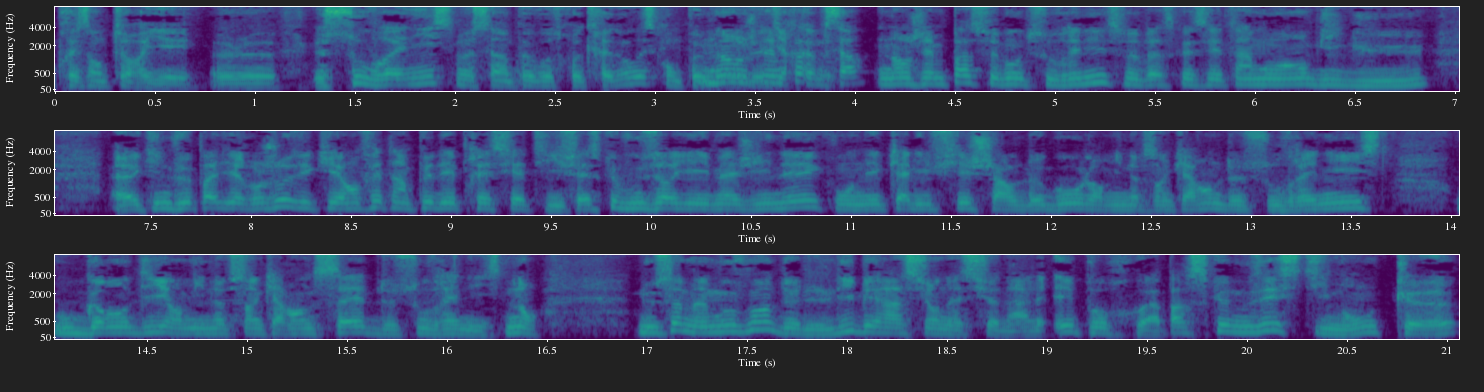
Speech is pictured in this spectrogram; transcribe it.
présenteriez le, souverainisme, c'est un peu votre créneau Est-ce qu'on peut le, dire comme ça? Non, j'aime pas ce mot de souverainisme parce que c'est un mot ambigu, euh, qui ne veut pas dire grand-chose et qui est en fait un peu dépréciatif. Est-ce que vous auriez imaginé qu'on ait qualifié Charles de Gaulle en 1940 de souverainiste ou Gandhi en 1947 de souverainiste? Non. Nous sommes un mouvement de libération nationale. Et pourquoi? Parce que nous estimons que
